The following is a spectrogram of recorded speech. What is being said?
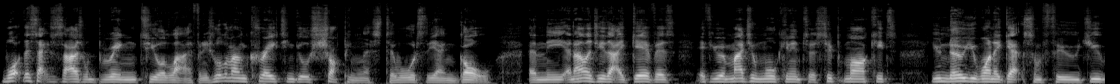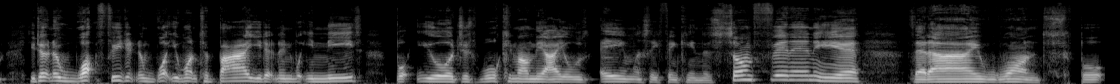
what this exercise will bring to your life. And it's all around creating your shopping list towards the end goal. And the analogy that I give is if you imagine walking into a supermarket, you know you want to get some food. You you don't know what food, you don't know what you want to buy, you don't know what you need, but you're just walking around the aisles aimlessly thinking there's something in here that I want, but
